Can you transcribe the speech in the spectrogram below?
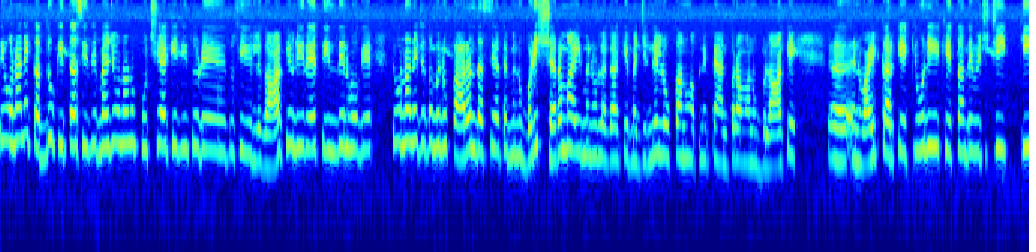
ਤੇ ਉਹਨਾਂ ਨੇ ਕੱਦੂ ਕੀਤਾ ਸੀ ਤੇ ਮੈਂ ਜੋ ਉਹਨਾਂ ਨੂੰ ਪੁੱਛਿਆ ਕਿ ਜੀ ਤੁਹਾਡੇ ਤੁਸੀਂ ਲਗਾ ਕਿਉਂ ਨਹੀਂ ਰਹੇ? 3 ਦਿਨ ਹੋ ਗਏ ਤੇ ਉਹਨਾਂ ਨੇ ਜਦੋਂ ਮੈਨੂੰ ਕਾਰਨ ਦੱਸਿਆ ਤੇ ਮੈਨੂੰ ਬੜੀ ਸ਼ਰਮ ਆਈ। ਮੈਨੂੰ ਲੱਗਾ ਕਿ ਮੈਂ ਜਿੰਨੇ ਲੋਕਾਂ ਨੂੰ ਆਪਣੇ ਭੈਣ ਭਰਾਵਾਂ ਨੂੰ ਬੁਲਾ ਕੇ ਇਨਵਾਈਟ ਕਰਕੇ ਕਿਉਂ ਨਹੀਂ ਖੇਤਾਂ ਦੇ ਵਿੱਚ ਠੀਕ ਕੀ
